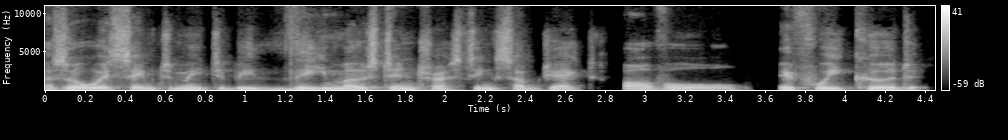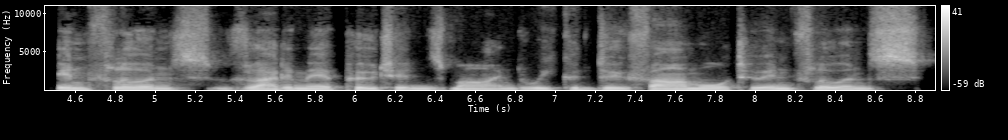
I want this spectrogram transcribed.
has always seemed to me to be the most interesting subject of all. If we could influence Vladimir Putin's mind, we could do far more to influence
